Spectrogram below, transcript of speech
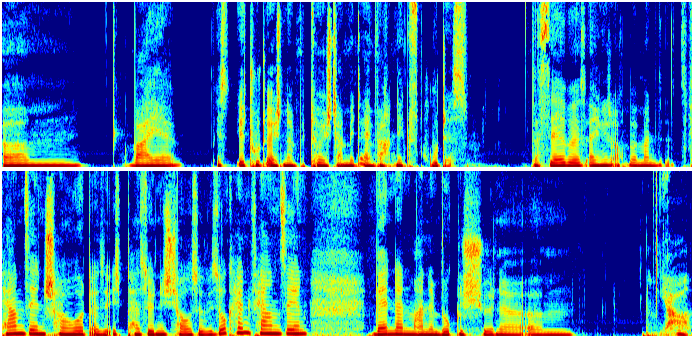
ähm, weil es, ihr tut euch natürlich damit einfach nichts Gutes. Dasselbe ist eigentlich auch, wenn man Fernsehen schaut. Also ich persönlich schaue sowieso kein Fernsehen. Wenn dann mal eine wirklich schöne, ähm, ja,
